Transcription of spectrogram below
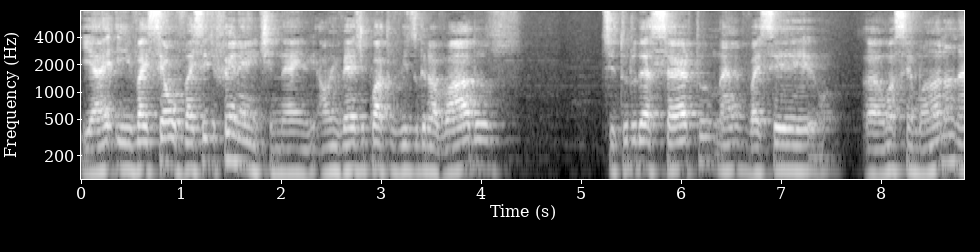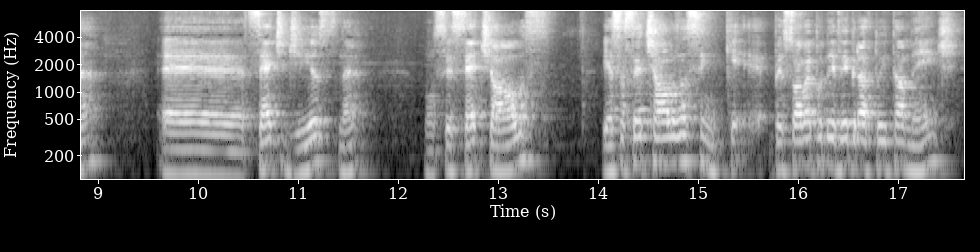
E, aí, e vai, ser, vai ser diferente, né? Ao invés de quatro vídeos gravados, se tudo der certo, né? Vai ser uma semana, né? É, sete dias, né? Vão ser sete aulas. E essas sete aulas, assim, que- o pessoal vai poder ver gratuitamente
